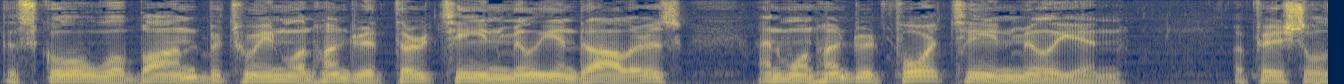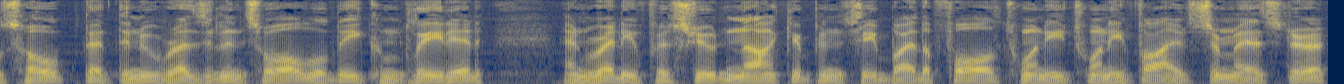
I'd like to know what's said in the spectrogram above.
The school will bond between $113 million and $114 million. Officials hope that the new residence hall will be completed and ready for student occupancy by the fall 2025 semester.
